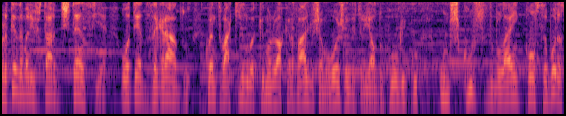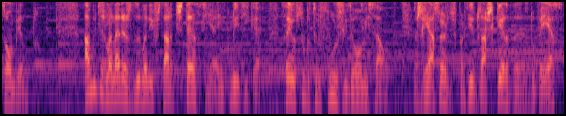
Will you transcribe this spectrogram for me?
pretenda manifestar distância ou até desagrado quanto àquilo a que Manuel Carvalho chama hoje no editorial do Público um discurso de Belém com sabor a São Bento. Há muitas maneiras de manifestar distância em política, sem o subterfúgio da omissão. As reações dos partidos à esquerda do PS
